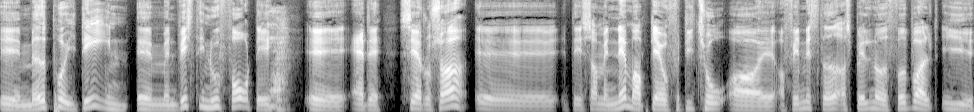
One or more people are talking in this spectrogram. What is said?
øh, med på ideen. Øh, men hvis de nu får det, ja. øh, er det, ser du så øh, det som en nem opgave for de to at, øh, at finde et sted og spille noget fodbold i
